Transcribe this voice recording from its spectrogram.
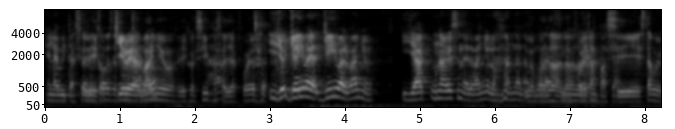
en la habitación Le y dijo, todos quiero ir al baño. Y dijo, sí, pues allá afuera. Y yo, yo, iba, yo iba al baño y ya una vez en el baño lo mandan Lo afuera, mandaban así no lo afuera. dejan pasar. Sí, está muy...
